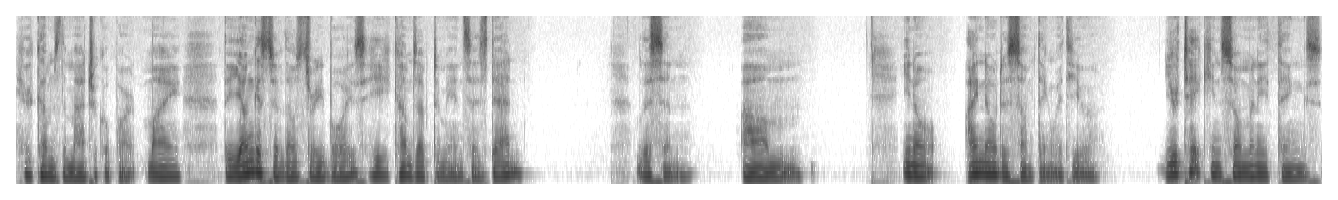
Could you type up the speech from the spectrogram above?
here comes the magical part. My the youngest of those three boys, he comes up to me and says, Dad, listen, um, you know, I noticed something with you. You're taking so many things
